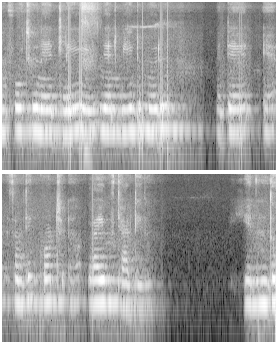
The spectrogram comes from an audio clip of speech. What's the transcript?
അൺഫോർച്ചുനേറ്റ്ലി ഞാൻ വീണ്ടും ഒരു മറ്റേ സംതിങ് കോട്ട് ലൈവ് സ്റ്റാർട്ട് ചെയ്തു. എന്തു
